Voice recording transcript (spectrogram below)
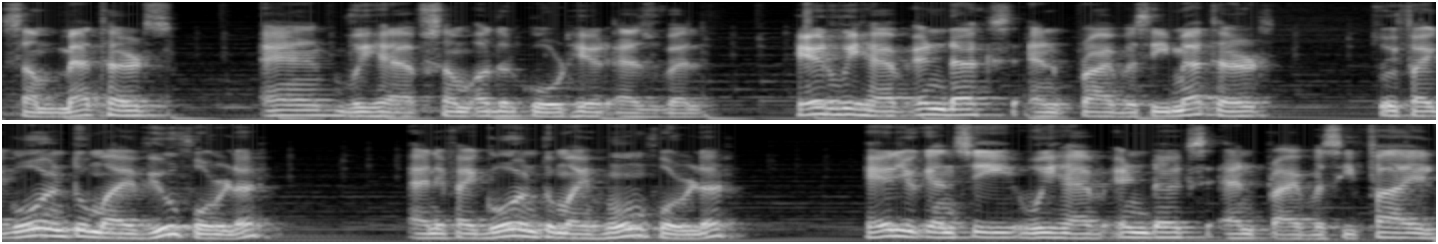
some methods and we have some other code here as well. Here we have index and privacy methods. So if I go into my view folder and if I go into my home folder, here you can see we have index and privacy file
